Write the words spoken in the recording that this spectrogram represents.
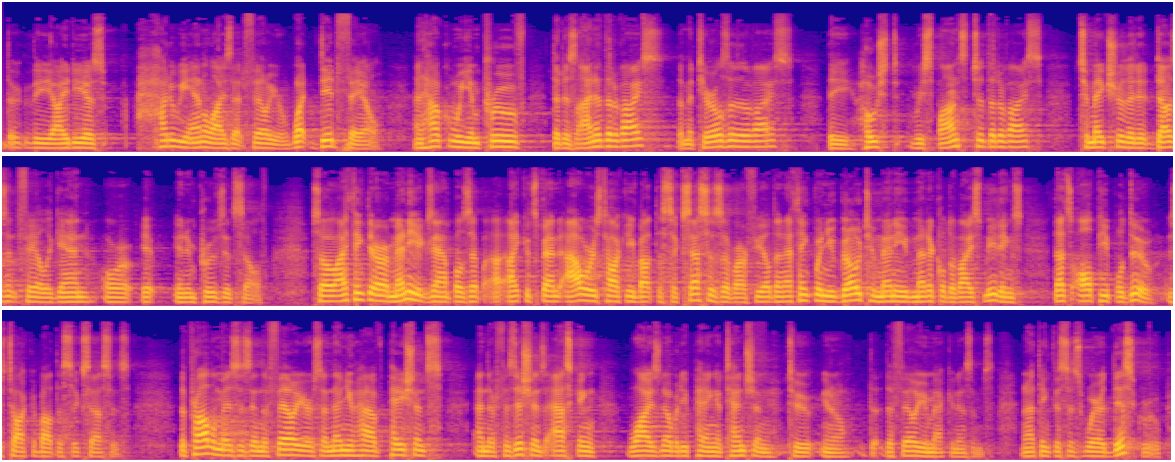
the, the idea is how do we analyze that failure? What did fail? And how can we improve the design of the device, the materials of the device, the host response to the device to make sure that it doesn't fail again or it, it improves itself. So I think there are many examples. that I could spend hours talking about the successes of our field, and I think when you go to many medical device meetings, that's all people do is talk about the successes. The problem is, is in the failures, and then you have patients and their physicians asking, why is nobody paying attention to you know, the, the failure mechanisms? And I think this is where this group,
